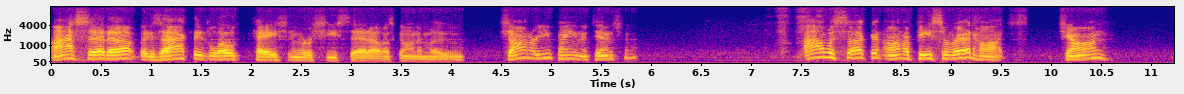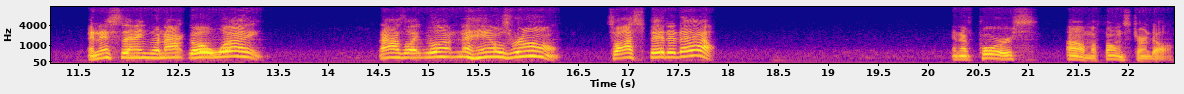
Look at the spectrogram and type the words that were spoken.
I set up exactly the location where she said I was going to move. Sean, are you paying attention? I was sucking on a piece of red hots, Sean, and this thing would not go away. And I was like, what in the hell's wrong? So I spit it out. And of course, oh, my phone's turned off.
